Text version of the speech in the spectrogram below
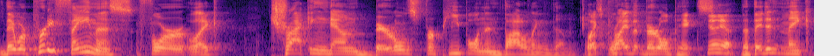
They were pretty famous for like tracking down barrels for people and then bottling them, like cool. private barrel picks. Yeah, yeah. That they didn't make,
